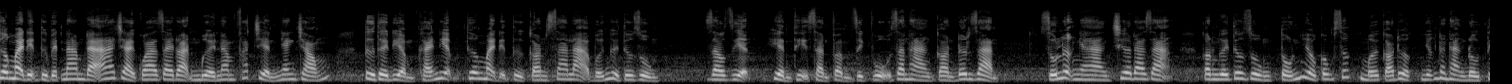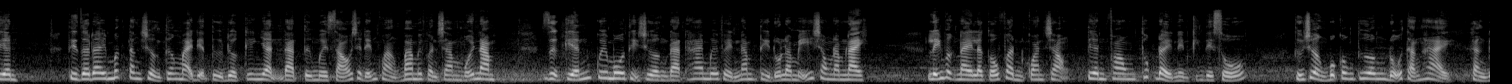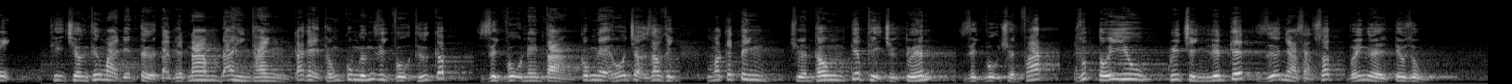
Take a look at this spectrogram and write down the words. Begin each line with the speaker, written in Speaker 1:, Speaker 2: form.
Speaker 1: Thương mại điện tử Việt Nam đã trải qua giai đoạn 10 năm phát triển nhanh chóng, từ thời điểm khái niệm thương mại điện tử còn xa lạ với người tiêu dùng. Giao diện, hiển thị sản phẩm dịch vụ gian hàng còn đơn giản, số lượng nhà hàng chưa đa dạng, còn người tiêu dùng tốn nhiều công sức mới có được những đơn hàng đầu tiên. Thì giờ đây mức tăng trưởng thương mại điện tử được ghi nhận đạt từ 16 cho đến khoảng 30% mỗi năm. Dự kiến quy mô thị trường đạt 20,5 tỷ đô la Mỹ trong năm nay. Lĩnh vực này là cấu phần quan trọng, tiên phong thúc đẩy nền kinh tế số. Thứ trưởng Bộ Công Thương Đỗ Thắng Hải khẳng định
Speaker 2: thị trường thương mại điện tử tại Việt Nam đã hình thành các hệ thống cung ứng dịch vụ thứ cấp, dịch vụ nền tảng, công nghệ hỗ trợ giao dịch, marketing, truyền thông, tiếp thị trực tuyến, dịch vụ chuyển phát, giúp tối ưu quy trình liên kết giữa nhà sản xuất với người tiêu dùng.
